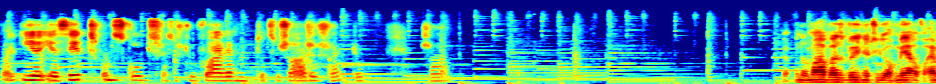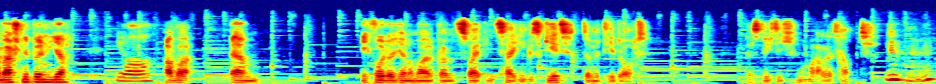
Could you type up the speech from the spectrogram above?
weil ihr, ihr seht uns gut, also du vor allem, der Zuschauer, du schau, du schau. Ja, normalerweise würde ich natürlich auch mehr auf einmal schnippeln hier, Ja, aber ähm, ich wollte euch ja nochmal beim zweiten zeigen, wie es geht, damit ihr dort das richtig nochmal alles habt. mhm.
